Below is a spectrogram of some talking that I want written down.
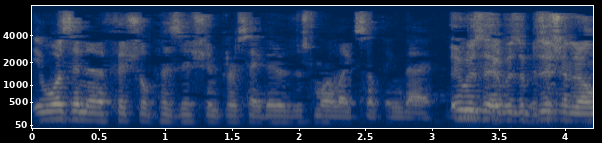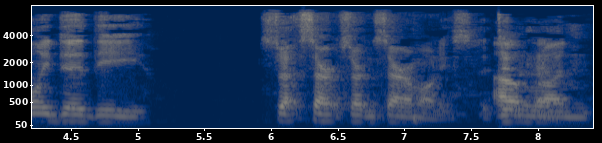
it wasn't an official position per se, but it was just more like something that It was it was a It was position that only did the cer- cer- certain ceremonies. It Oh, didn't okay. run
